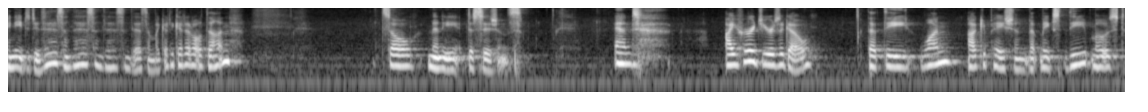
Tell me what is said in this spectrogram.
I need to do this and this and this and this. Am I going to get it all done? So many decisions. And I heard years ago that the one occupation that makes the most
